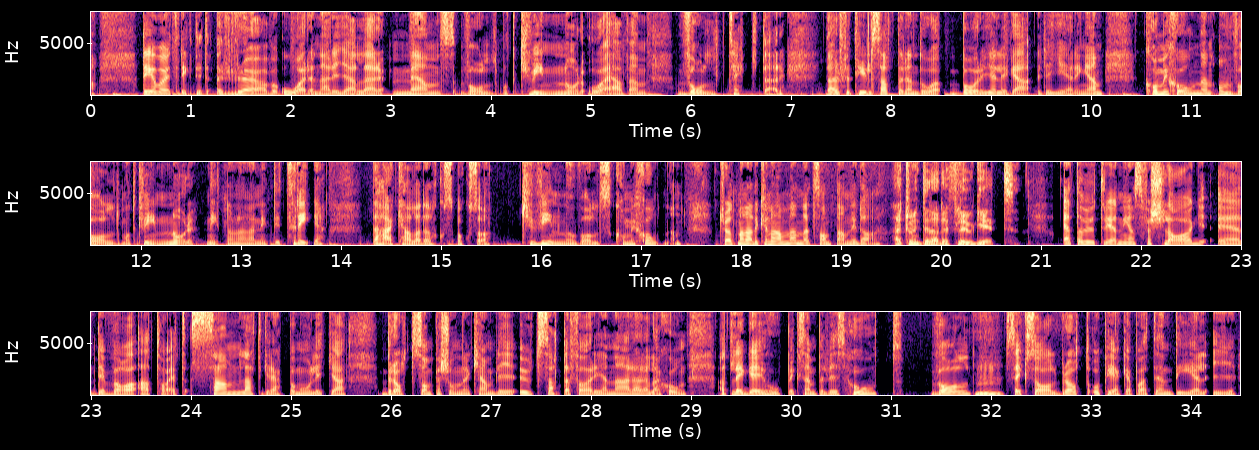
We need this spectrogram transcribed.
Det var ett riktigt rövår när det gäller mäns våld mot kvinnor och även våldtäkter. Därför tillsatte den då borgerliga regeringen Kommissionen om våld mot kvinnor 1993. Det här kallades också Kvinnovåldskommissionen. Tror du att man hade kunnat använda ett sånt namn idag? Jag tror inte det hade flugit. Ett av utredningens förslag eh, det var att ta ett samlat grepp om olika brott som personer kan bli utsatta för i en nära relation. Att lägga ihop exempelvis hot, våld, mm. sexualbrott och peka på att det är en del i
